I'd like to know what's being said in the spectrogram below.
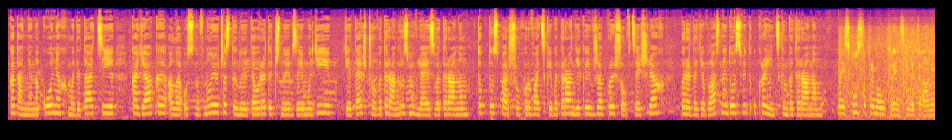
катання на конях, медитації, каяки. Але основною частиною теоретичної взаємодії є те, що ветеран розмовляє з ветераном. Тобто, спершу хорватський ветеран, який вже пройшов цей шлях, передає власний досвід українським ветеранам. Na іскусство прямо українським ветеранам.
